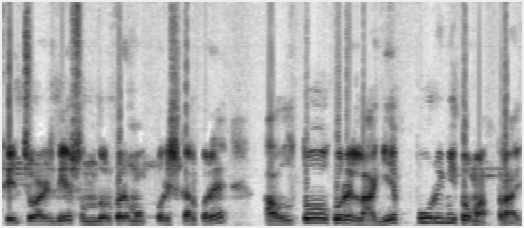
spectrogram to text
ফেস ওয়াশ দিয়ে সুন্দর করে মুখ পরিষ্কার করে আলতো করে লাগিয়ে পরিমিত মাত্রায়।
